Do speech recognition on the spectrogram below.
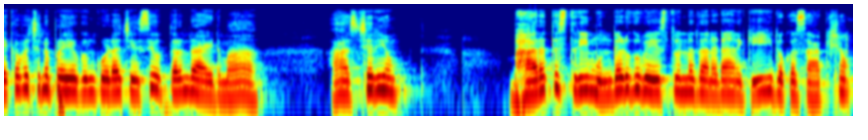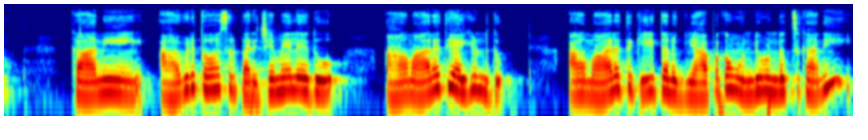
ఏకవచన ప్రయోగం కూడా చేసి ఉత్తరం రాయడమా ఆశ్చర్యం! భారత స్త్రీ ముందడుగు వేస్తున్నదనడానికి ఇదొక సాక్ష్యం. కానీ ఆవిడతో అసలు పరిచయమే లేదు. ఆ మాలతి అయ్యుండదు. ఆ మాలతికి తను జ్ఞాపకం ఉండి ఉండొచ్చు కానీ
